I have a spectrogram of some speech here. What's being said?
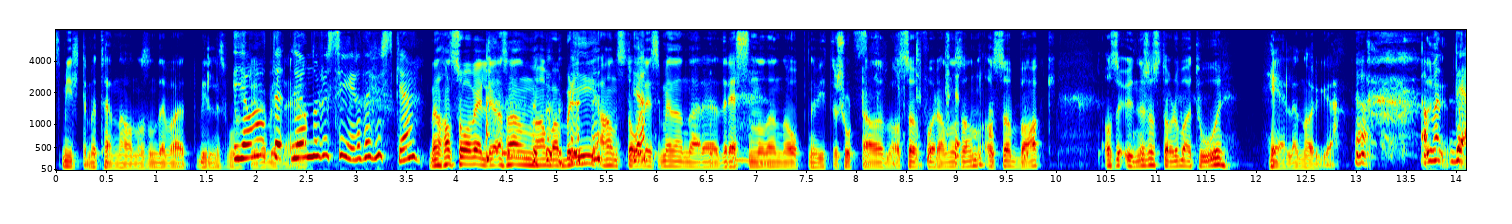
smilte med tennene og sånn. Det var et bilde som ja, forstyrret det, ja, når du sier det, det husker jeg. Men han så veldig, altså han, han var blid, han står Ja. liksom i den der dressen og den åpne hvite skjorta, og så foran og sånn, og så bak, og så under så står det bare to ord. Hele Norge. Ja. ja, men det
